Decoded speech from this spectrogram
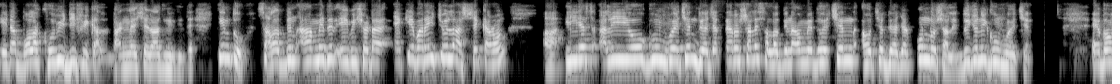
এটা বলা খুবই ডিফিকাল্ট বাংলাদেশের রাজনীতিতে। কিন্তু সালাউদ্দিন আহমেদের এই বিষয়টা একেবারেই চলে আসছে কারণ আহ, ইলিয়াস আলীও গুম হয়েছেন দুই হাজার তেরো সালে সালাউদ্দিন আহমেদ হয়েছেন হচ্ছে দুই হাজার পনেরো সালে। দুইজনই গুম হয়েছেন। এবং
